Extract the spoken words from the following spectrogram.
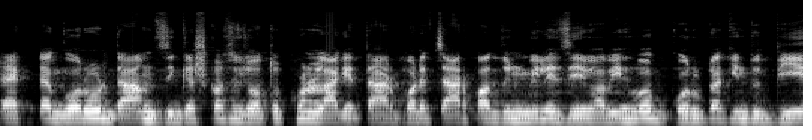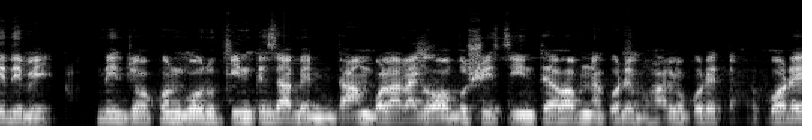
একটা গরুর দাম জিজ্ঞাসা করছে যতক্ষণ লাগে, তারপরে চার পাঁচজন মিলে যেভাবেই হোক গরুটা কিন্তু দিয়ে দেবে। আপনি যখন গরু কিনতে যাবেন, দাম বলার আগে অবশ্যই চিন্তা ভাবনা করে, ভালো করে তারপরে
